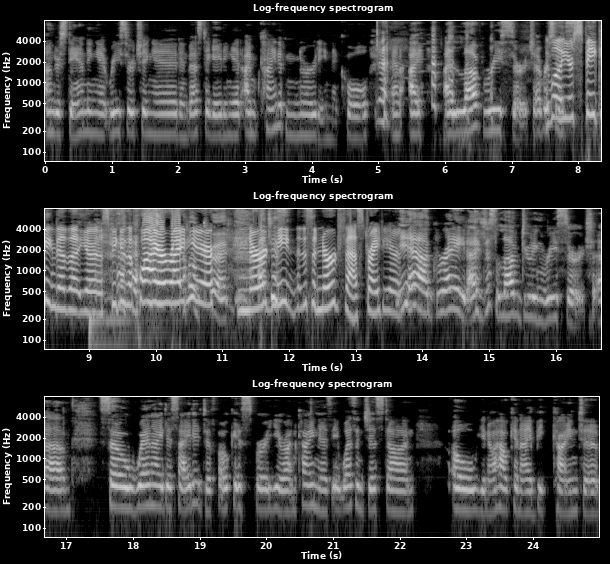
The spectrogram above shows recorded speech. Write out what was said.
understanding it, researching it, investigating it. I'm kind of nerdy, Nicole, and I I love research. Ever well, since... you're speaking to the you're speaking to the choir right oh, here. Good. Nerd just, meet. This is a nerd fest right here. Yeah, great. I just love doing research. Um, so when I decided to focus for a year on kindness, it wasn't just on oh, you know, how can I be kind to,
